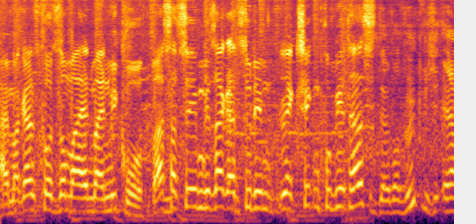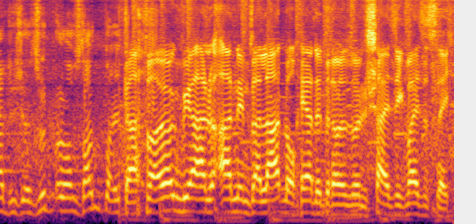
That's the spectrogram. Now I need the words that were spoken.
Einmal ganz kurz nochmal in mein Mikro. Was hast du eben gesagt, als du den McChicken probiert hast? der war wirklich erdig, als würde man aus Sand bei. Da war irgendwie an, an dem Salat noch Herde dran oder so ein Scheiß, ich weiß es nicht.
